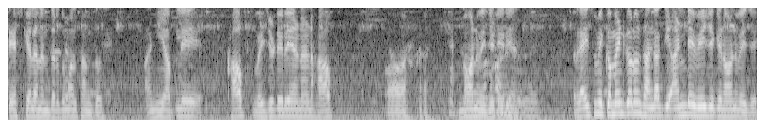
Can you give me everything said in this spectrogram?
टेस्ट केल्यानंतर तुम्हाला सांगतो. आणि आपले half vegetarian and half non vegetarian तर गाईज तुम्ही कमेंट करून सांगा की अंडे व्हेज आहे की नॉन व्हेज आहे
